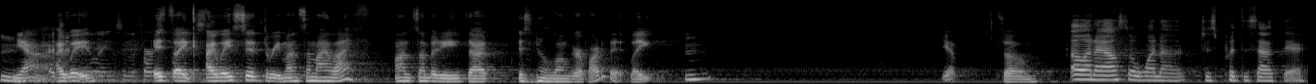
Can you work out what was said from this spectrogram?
mm. yeah i your wait in the first it's place. like i wasted three months of my life on somebody that is no longer a part of it like mm-hmm. Yep. so Oh, and I also want to just put this out there.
